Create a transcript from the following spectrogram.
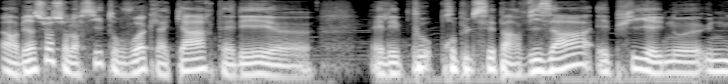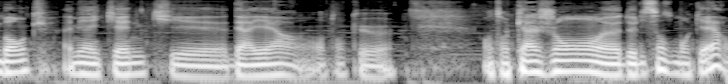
Alors bien sûr, sur leur site, on voit que la carte, elle est, euh, elle est propulsée par Visa, et puis il y a une, banque américaine qui est derrière en tant que en qu'agent euh, de licence bancaire.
